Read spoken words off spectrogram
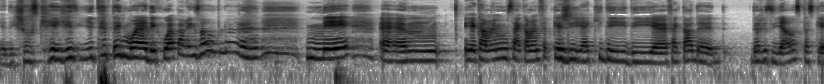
il y a des choses qui étaient peut-être moins adéquats, par exemple. Mais euh, y a quand même, ça a quand même fait que j'ai acquis des, des euh, facteurs de, de, résilience parce que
